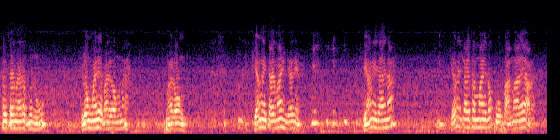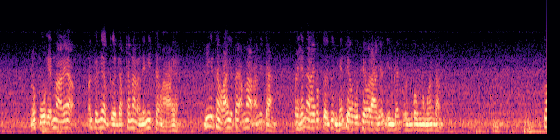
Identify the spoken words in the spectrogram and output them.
เข้าใจไหมล่ะคุณหนู ลงไหมได้ไหมลงนะม่ลง เสียงในใจไหมเดี๋ยวนี้เสียงในใจนะเสียงในใจทำไมหลวงปู่ผ่านมาแล้วหลวงปู่เห็นมาแล้ว มันเป็นเรื่องเกิดดับทั้งนั้นนิมิตทั้งหลายนิมิตทั้งหลายอยู่ใต้อำนาจอันนี้จังไปเห็นอะไรก็เกิดขึ้นเห็นเทวบุตรเทวดาเห็นอินเป็นองค์กรเหมือนกัน ก็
